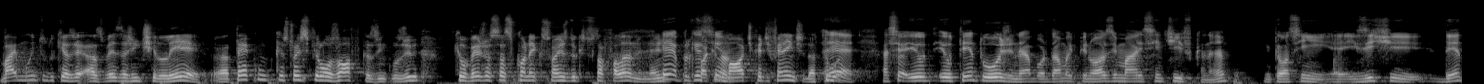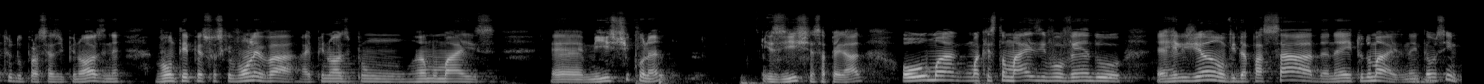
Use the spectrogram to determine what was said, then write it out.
vai muito do que às ve- às vezes a gente lê, até com questões filosóficas, inclusive, que eu vejo essas conexões do que tu está falando, entende? É, porque Só assim, que numa ótica diferente da tua. É, assim, eu, eu tento hoje, né, abordar uma hipnose mais científica, né? Então, assim, é, existe dentro do processo de hipnose, né, vão ter pessoas que vão levar a hipnose para um ramo mais é, místico, né? Existe essa pegada. Ou uma, uma questão mais envolvendo é, religião, vida passada, né, e tudo mais, né? Então, assim,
